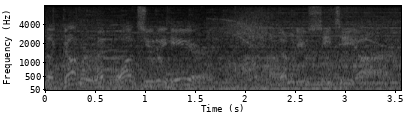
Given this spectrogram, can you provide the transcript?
the government wants you to hear. WCTR.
